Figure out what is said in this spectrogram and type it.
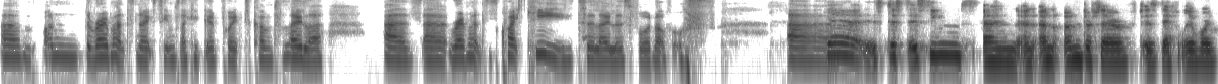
um, on the romance note seems like a good point to come to Lola, as uh, romance is quite key to Lola's four novels. Uh, yeah it's just it seems and, and, and underserved is definitely a word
